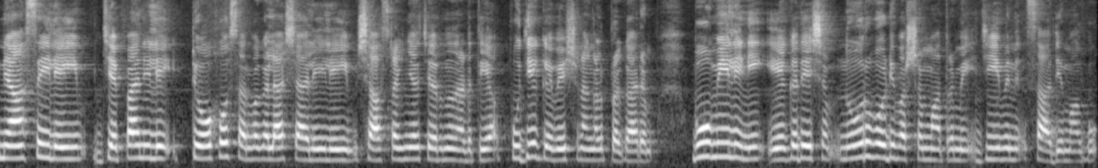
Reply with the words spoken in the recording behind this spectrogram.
നാസയിലെയും ജപ്പാനിലെ ടോഹോ സർവകലാശാലയിലെയും ശാസ്ത്രജ്ഞർ ചേർന്ന് നടത്തിയ പുതിയ ഗവേഷണങ്ങൾ പ്രകാരം ഭൂമിയിൽ ഇനി ഏകദേശം നൂറ് കോടി വർഷം മാത്രമേ ജീവന് സാധ്യമാകൂ.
